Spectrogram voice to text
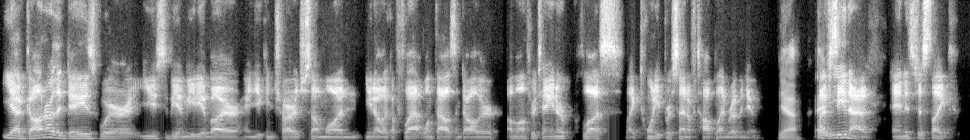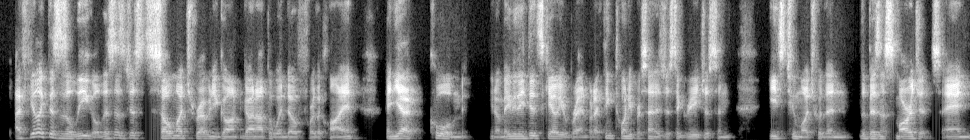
yeah, gone are the days where you used to be a media buyer and you can charge someone, you know, like a flat one thousand dollar a month retainer plus like twenty percent of top line revenue. Yeah, and I've seen that, and it's just like I feel like this is illegal. This is just so much revenue gone gone out the window for the client. And yeah, cool. You know, maybe they did scale your brand, but I think twenty percent is just egregious and eats too much within the business margins. And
